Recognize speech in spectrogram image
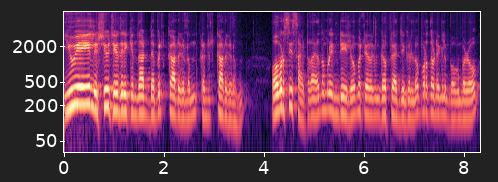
യു എ ഇയിൽ ഇഷ്യൂ ചെയ്തിരിക്കുന്ന ഡെബിറ്റ് കാർഡുകളും ക്രെഡിറ്റ് കാർഡുകളും ഓവർസീസ് ആയിട്ട് അതായത് നമ്മൾ ഇന്ത്യയിലോ മറ്റേതെങ്കിലും ഗൾഫ് രാജ്യങ്ങളിലോ പുറത്തെവിടെയെങ്കിലും പോകുമ്പോഴോ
